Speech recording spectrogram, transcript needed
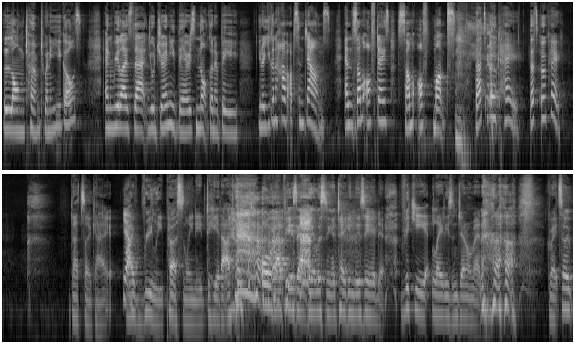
long term 20 year goals and realize that your journey there is not going to be you know, you're going to have ups and downs and some off days, some off months. That's okay. That's okay. That's okay. Yeah. I really personally need to hear that. All of our peers out there listening are taking this in. Vicky, ladies and gentlemen. Great. So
